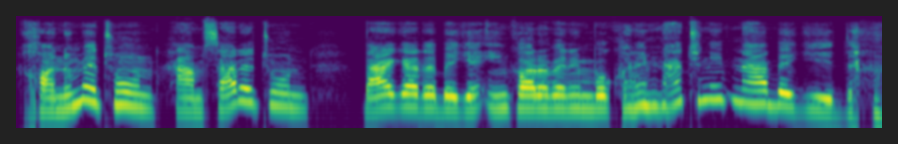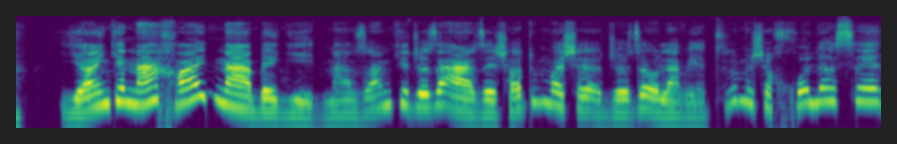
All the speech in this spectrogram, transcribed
خانومتون همسرتون برگرده بگه این کارو بریم بکنیم نتونید نبگید. یا اینکه نخواهید نبگید. منظورم که جز ارزش هاتون باشه جز اولویتتون باشه. خلاصه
